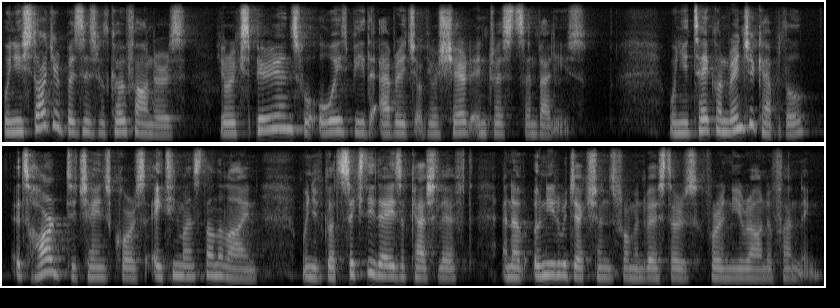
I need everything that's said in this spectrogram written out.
When you start your business with co founders, your experience will always be the average of your shared interests and values. When you take on venture capital, it's hard to change course 18 months down the line when you've got 60 days of cash left and have only rejections from investors for a new round of funding.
